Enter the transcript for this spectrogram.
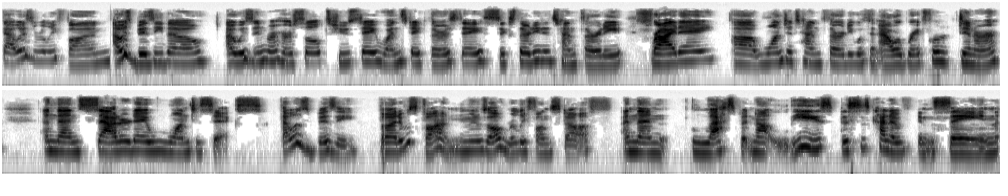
that was really fun. I was busy though. I was in rehearsal Tuesday, Wednesday, Thursday, 6:30 to 10:30. Friday, uh 1 to 10:30 with an hour break for dinner, and then Saturday 1 to 6. That was busy, but it was fun. I mean, it was all really fun stuff. And then last but not least, this is kind of insane.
